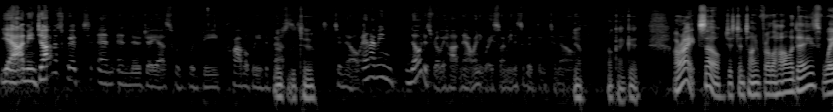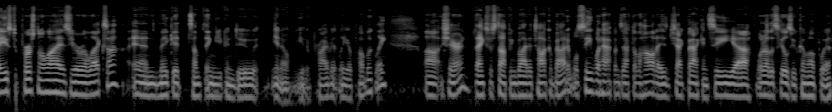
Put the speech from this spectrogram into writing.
yeah, I mean JavaScript and, and Node.js would, would be probably the best those are the two? to, to know. And I mean Node is really hot now anyway, so I mean it's a good thing to know. Yeah. Okay, good. All right, so just in time for the holidays, ways to personalize your Alexa and make it something you can do, you know, either privately or publicly. Uh, Sharon, thanks for stopping by to talk about it. We'll see what happens after the holidays and check back and see uh, what other skills you've come up with.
